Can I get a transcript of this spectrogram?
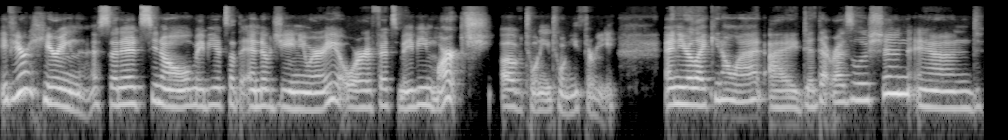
if you're hearing this and it's, you know, maybe it's at the end of January or if it's maybe March of 2023 and you're like, you know what, I did that resolution and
